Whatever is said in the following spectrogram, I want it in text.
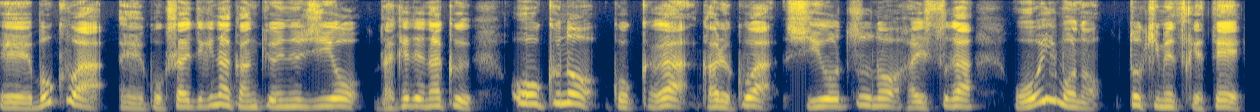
えー、僕は、えー、国際的な環境 NGO だけでなく多くの国家が火力は CO2 の排出が多いものと決めつけて、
